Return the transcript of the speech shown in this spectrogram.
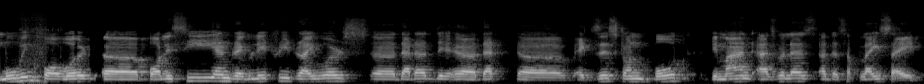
Moving forward, uh, policy and regulatory drivers uh, that are uh, that exist on both demand as well as at the supply side.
